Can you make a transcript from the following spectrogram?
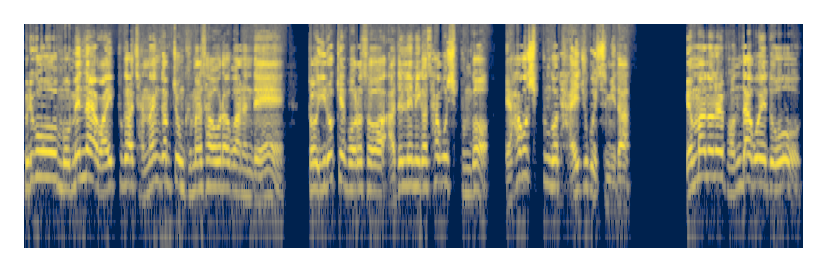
그리고 뭐 맨날 와이프가 장난감 좀 그만 사오라고 하는데 저 이렇게 벌어서 아들내미가 사고 싶은 거, 예, 하고 싶은 거 다 해주고 있습니다. 몇만 원을 번다고 해도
